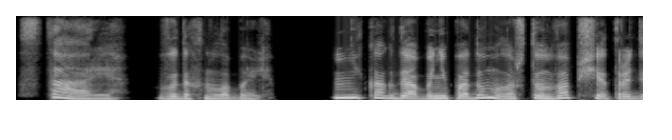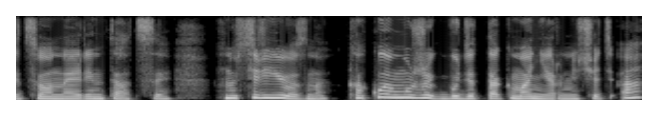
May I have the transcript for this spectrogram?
«Старри», — выдохнула Белль. «Никогда бы не подумала, что он вообще традиционной ориентации. Ну серьезно, какой мужик будет так манерничать, а?»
